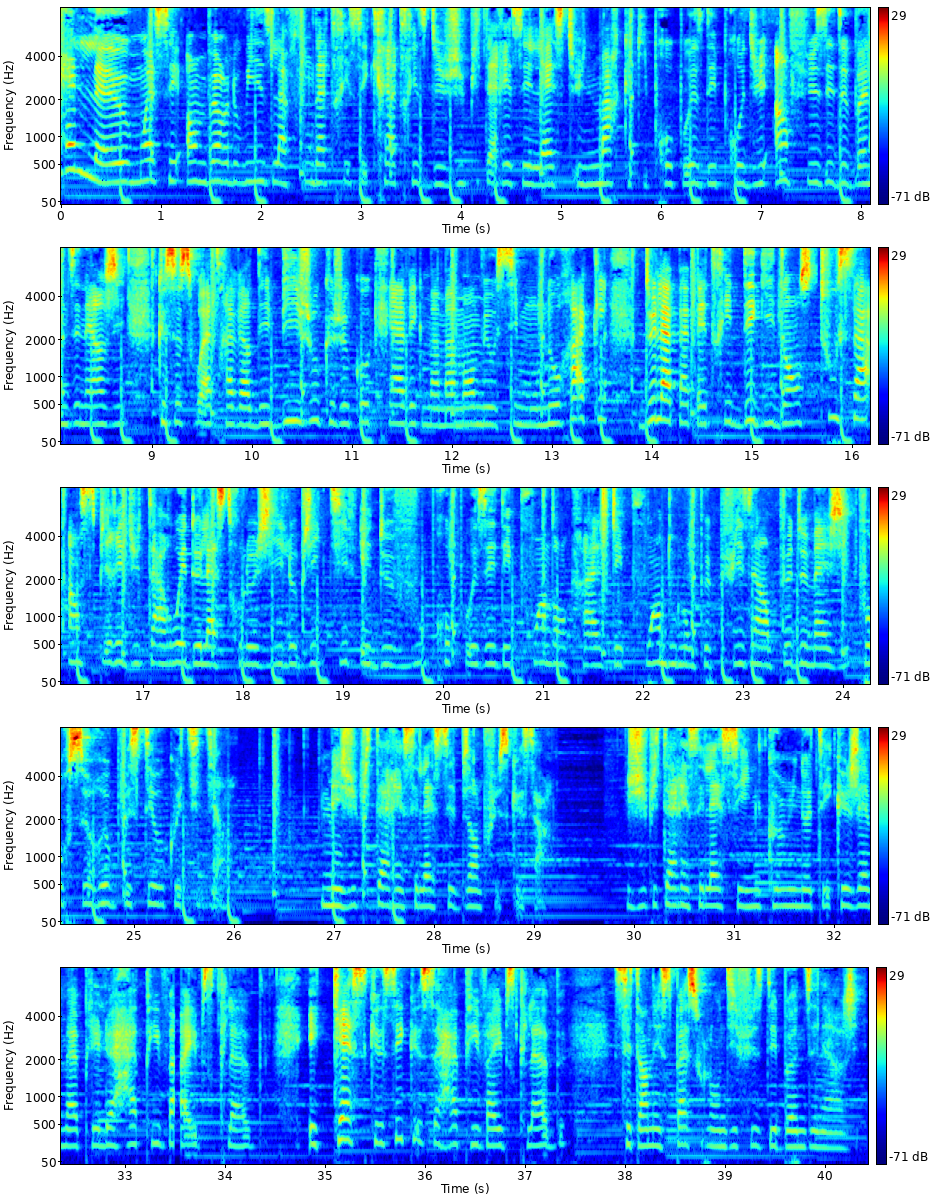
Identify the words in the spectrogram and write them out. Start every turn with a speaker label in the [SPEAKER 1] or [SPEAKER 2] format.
[SPEAKER 1] Hello, moi c'est Amber Louise, la fondatrice et créatrice de Jupiter et Céleste, une marque qui propose des produits infusés de bonnes énergies, que ce soit à travers des bijoux que je co-crée avec ma maman, mais aussi mon oracle, de la papeterie, des guidances, tout ça inspiré du tarot et de l'astrologie. L'objectif est de vous proposer des points d'ancrage, des points d'où l'on peut puiser un peu de magie pour se rebooster au quotidien. Mais Jupiter et Céleste, c'est bien plus que ça. Jupiter et Céleste, c'est une communauté que j'aime appeler le Happy Vibes Club. Et qu'est-ce que c'est que ce Happy Vibes Club? C'est un espace où l'on diffuse des bonnes énergies.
